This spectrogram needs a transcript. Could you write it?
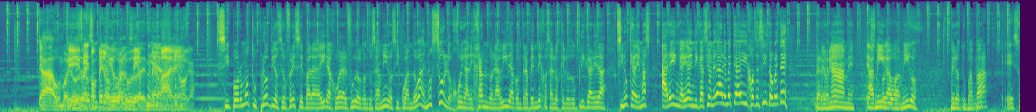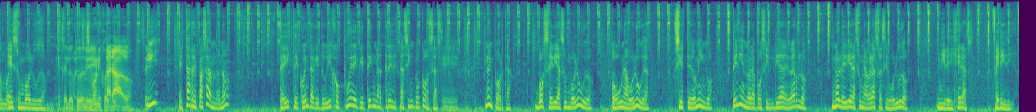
Ah, un boludo. Sí, es un pelotudo. boludo Sí, de pero mierda. mal, eh. Si por motus propios se ofrece para ir a jugar al fútbol con tus amigos y cuando va, no solo juega dejando la vida contra pendejos a los que lo duplican edad, sino que además arenga y da indicaciones. Dale, mete ahí, Josecito, mete. Es un amiga o amigo, pero tu papá es un boludo. es un boludo. Pelotudo Sí, encima un hijo de tarado. Sí. Y estás repasando, ¿no? Te diste cuenta que tu viejo puede que tenga tres de estas cinco cosas. Sí. No importa. Vos serías un boludo o una boluda si este domingo, teniendo la posibilidad de verlo, no le dieras un abrazo a ese boludo ni le dijeras feliz día.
